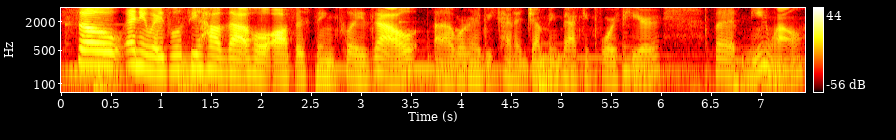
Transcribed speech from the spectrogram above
so, anyways, we'll see how that whole office thing plays out. Uh, we're going to be kind of jumping back and forth here. But meanwhile,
